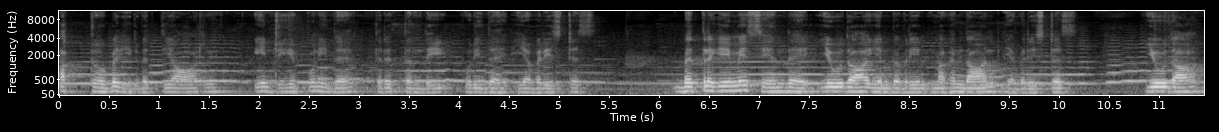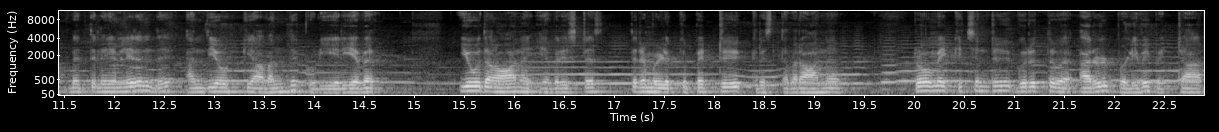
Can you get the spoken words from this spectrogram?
அக்டோபர் இருபத்தி ஆறு இன்றைய புனித திருத்தந்தை புனித எவரிஸ்டஸ். பெத்லகேமை சேர்ந்த யூதா என்பவரின் மகன்தான் எவரிஸ்டஸ். யூதா பெத்லகேமிலிருந்து அந்தியோக்கியா வந்து குடியேறியவர். யூதரான எவரிஸ்டஸ் திருமிழுக்கு பெற்று கிறிஸ்தவரான. ரோமைக்கு சென்று குருத்துவ அருள் பொழிவை பெற்றார்.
